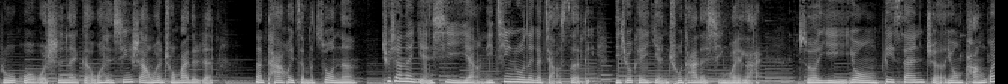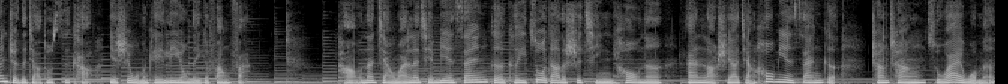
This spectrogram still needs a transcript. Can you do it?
如果我是那个我很欣赏、我很崇拜的人，那他会怎么做呢？就像在演戏一样，你进入那个角色里，你就可以演出他的行为来。所以，用第三者、用旁观者的角度思考，也是我们可以利用的一个方法。好，那讲完了前面三个可以做到的事情以后呢，安老师要讲后面三个常常阻碍我们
